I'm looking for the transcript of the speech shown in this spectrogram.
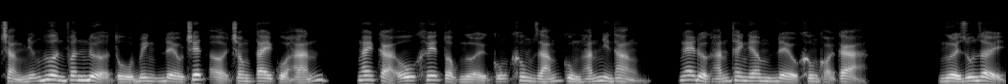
chẳng những hơn phân nửa tù binh đều chết ở trong tay của hắn, ngay cả ô khê tộc người cũng không dám cùng hắn nhìn thẳng, nghe được hắn thanh âm đều không khỏi cả. Người run rẩy.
